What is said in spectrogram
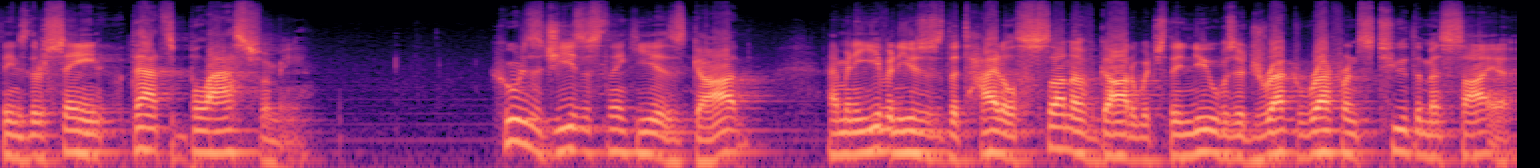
things, they're saying, that's blasphemy. Who does Jesus think he is? God? I mean, he even uses the title Son of God, which they knew was a direct reference to the Messiah.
